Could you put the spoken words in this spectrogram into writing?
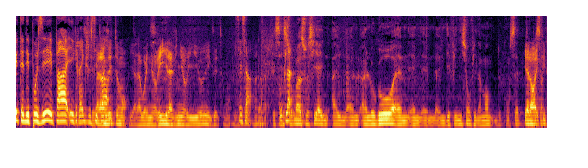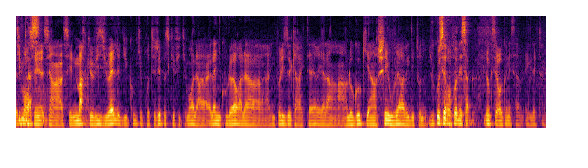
était déposée et pas Y, je sais Alors, pas. exactement. Il y a la winery, la vignerie IE, exactement. C'est ça. Et c'est Donc là- sûrement associé à, une- à une- un, un logo, à une, à une- à une définition finalement de concept. Et alors, effectivement, c'est donc. c'est un- c'est une marque visuelle, du coup, qui est protégée parce qu'effectivement, elle a, elle a une couleur, elle a une police de caractère et elle a un, un logo qui est un chai ouvert avec des tonneaux. Du coup, c'est reconnaissable. Donc, c'est reconnaissable, exactement.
